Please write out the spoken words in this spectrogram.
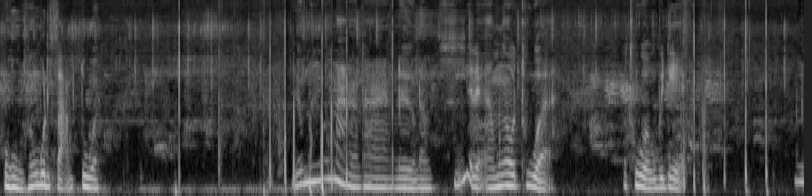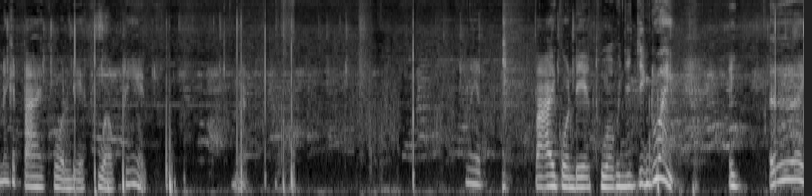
โอ้โหข้างบนสามตัวเดี๋ยวมึงมาทางเดิมเราขี้อะไรอะมึงเอาถั่วเอาถั่วกูไปเด็กมึงน่าจะตายก่อนเด็กถั่วกูแรกน่ะน่าจะ ตายก่อนเด็กถั่วกูจริงๆด้วยไอ้เอ้ย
